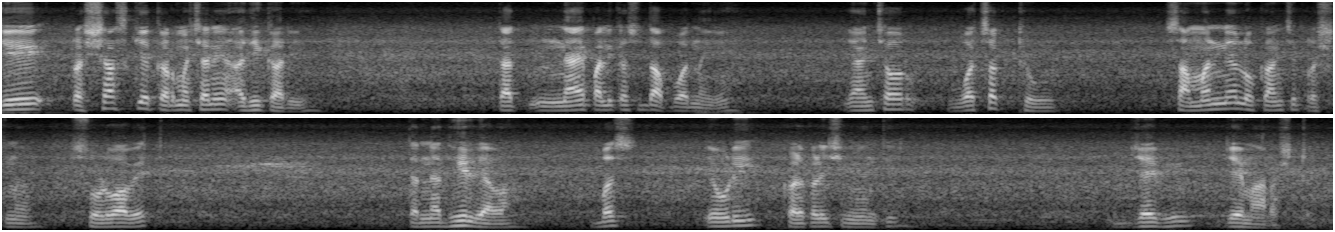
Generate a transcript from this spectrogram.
जे प्रशासकीय कर्मचारी अधिकारी त्यात न्यायपालिकासुद्धा अपवाद नाही आहे यांच्यावर वचक ठेवून सामान्य लोकांचे प्रश्न सोडवावेत. त्यांना धीर द्यावा. बस एवढी कळकळीची विनंती. जय भीम जय महाराष्ट्र.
